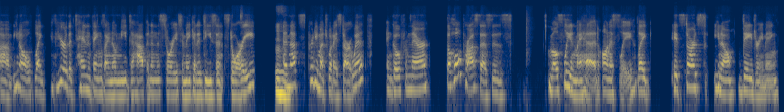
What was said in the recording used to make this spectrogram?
um, you know, like here are the 10 things I know need to happen in the story to make it a decent story. Mhm. And that's pretty much what I start with and go from there. The whole process is mostly in my head, honestly. Like it starts, you know, daydreaming.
